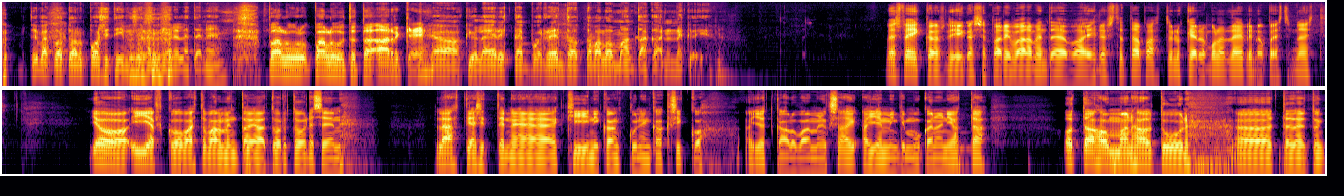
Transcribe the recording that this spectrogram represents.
Hyvä, kun on positiivisella mielellä tänään. paluu, paluu tota arkeen. Joo, kyllä erittäin rentouttava loman takana näköjään. Myös Veikkausliigassa pari valmentajan vaihdosta tapahtunut. Kerro mulle Leivi nopeasti näistä. Joo, IFK vaihto valmentajaa Tortoodeseen lähti ja sitten äh, Kiini Kankkunen kaksikko, jotka on ollut valmennuksessa aiemminkin mukana, niin ottaa, ottaa homman haltuun. Äh, tätä nyt on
